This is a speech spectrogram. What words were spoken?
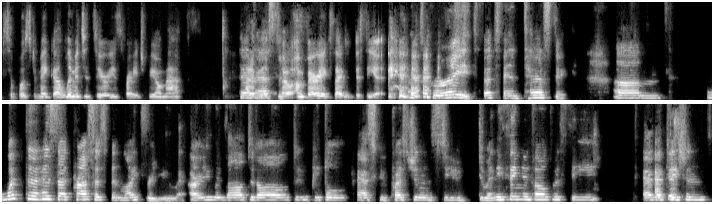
supposed to make a limited series for HBO Max. Out of this, so I'm very excited to see it. That's great. That's fantastic. Um, what uh, has that process been like for you? Are you involved at all? Do people ask you questions? Do you do anything involved with the adaptations?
